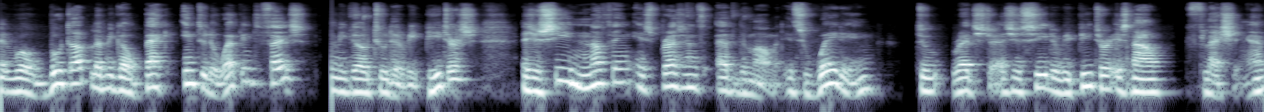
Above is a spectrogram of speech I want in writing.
it will boot up. Let me go back into the web interface. Let me go to the repeaters. As you see, nothing is present at the moment. It's waiting to register. As you see, the repeater is now flashing. Eh?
